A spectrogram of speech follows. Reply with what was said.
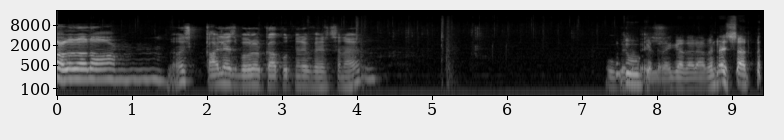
Տալալալամ։ Այս կարելի է բոլոր կապուտները վերցնել։ Google ռեգալար ամենաշատը։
